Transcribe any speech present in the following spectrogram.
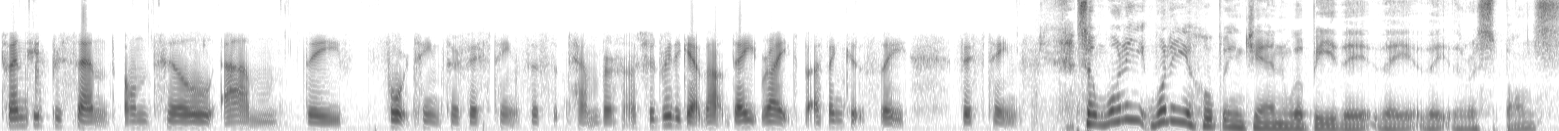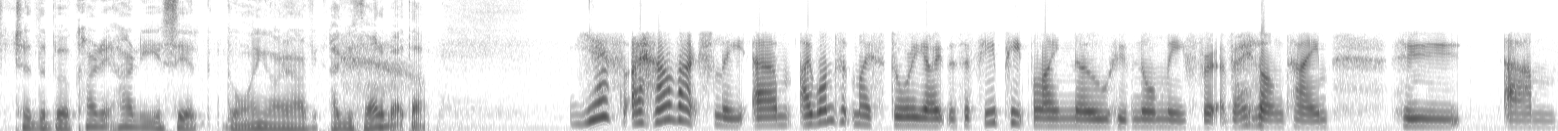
Twenty percent until um, the 14th or 15th of September. I should really get that date right, but I think it's the 15th. So, what are you, what are you hoping, Jen, will be the, the, the, the response to the book? How do, how do you see it going, or have you, have you thought about that? Yes, I have actually. Um, I wanted my story out. There's a few people I know who've known me for a very long time who um,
